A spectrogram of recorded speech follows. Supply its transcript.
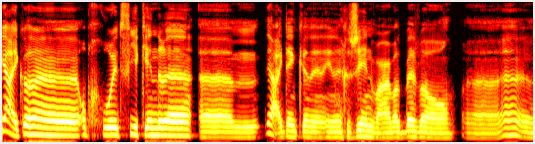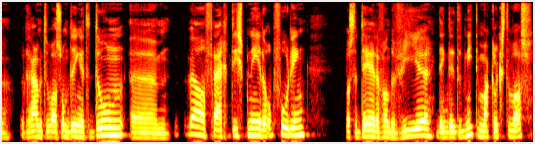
Ja, ik ben opgegroeid, vier kinderen. Ehm, ja, ik denk in, een gezin waar wat best wel eh, eh, ruimte was om dingen te doen. Ehm, wel vrij gedisciplineerde opvoeding. Ik was de derde van de vier. Ik denk dat het niet de makkelijkste was.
